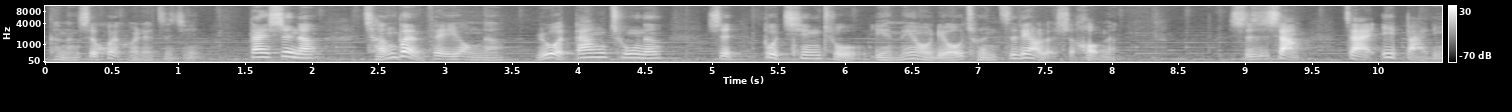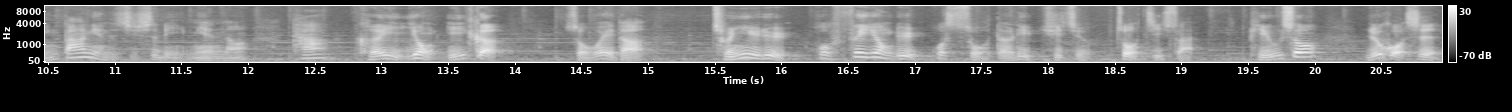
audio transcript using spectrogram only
可能是汇回的资金，但是呢成本费用呢，如果当初呢是不清楚也没有留存资料的时候呢，实际上在一百零八年的记事里面呢，它可以用一个所谓的存益率或费用率或所得率去做做计算。比如说，如果是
